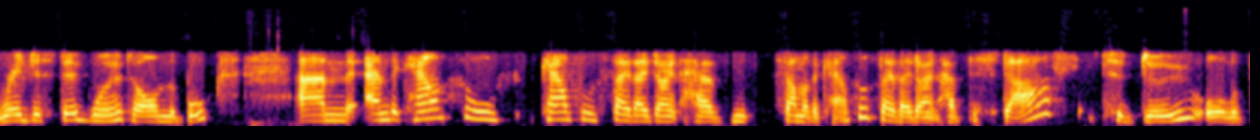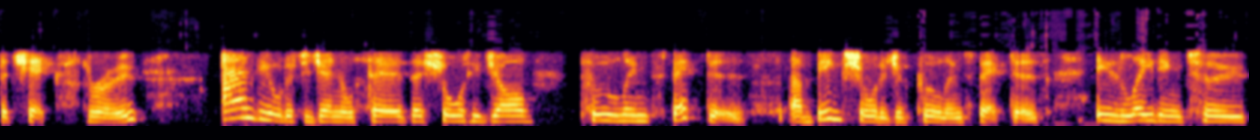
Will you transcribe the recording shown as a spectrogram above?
registered, weren't on the books. Um, and the councils councils say they don't have some of the councils say they don't have the staff to do all of the checks through. And the Auditor General says a shortage of pool inspectors, a big shortage of pool inspectors, is leading to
